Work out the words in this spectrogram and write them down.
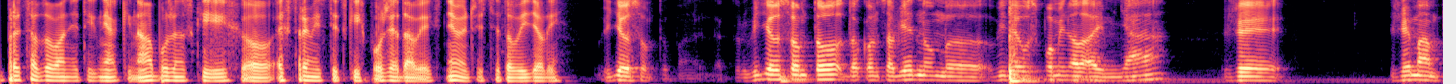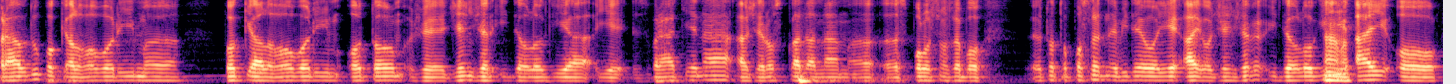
predsadzovanie tých nejakých náboženských, uh, extremistických požiadaviek. Neviem, či ste to videli. Videl som to. Videl som to, dokonca v jednom e, videu spomínal aj mňa, že, že mám pravdu, pokiaľ hovorím, e, pokiaľ hovorím o tom, že gender ideológia je zvrátená a že rozklada nám e, spoločnosť, lebo toto posledné video je aj o gender ideológii, aj o,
